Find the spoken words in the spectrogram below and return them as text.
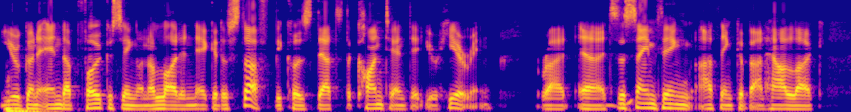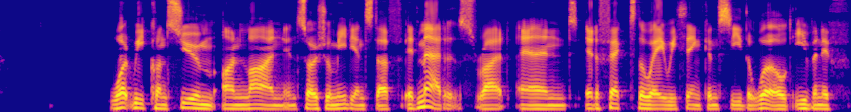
you're going to end up focusing on a lot of negative stuff because that's the content that you're hearing, right? Uh, it's the mm-hmm. same thing I think about how like what we consume online in social media and stuff, it matters, right? And it affects the way we think and see the world, even if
